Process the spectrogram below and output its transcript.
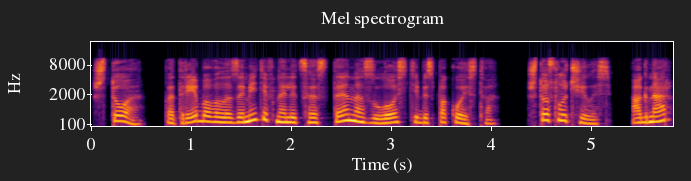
«Что?» – потребовала, заметив на лице Стена злость и беспокойство. «Что случилось? Агнар?»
